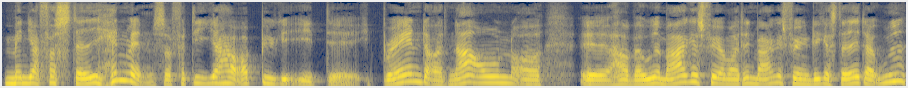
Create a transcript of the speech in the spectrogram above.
men jeg får stadig henvendelser, fordi jeg har opbygget et, øh, et brand og et navn, og øh, har været ude at markedsføre mig, og den markedsføring ligger stadig derude,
